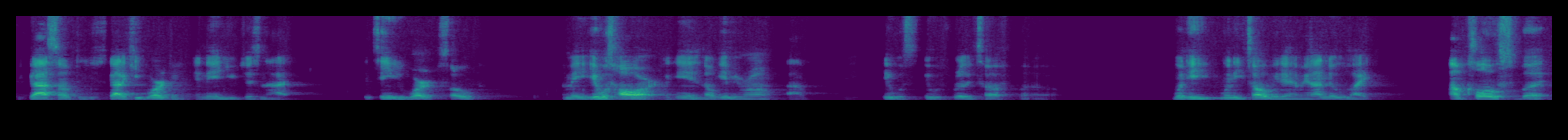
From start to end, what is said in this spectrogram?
you got something. You just got to keep working," and then you just not continue to work. So, I mean, it was hard. Again, don't get me wrong. I, it was it was really tough, but uh, when he when he told me that, I mean, I knew like I'm close, but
